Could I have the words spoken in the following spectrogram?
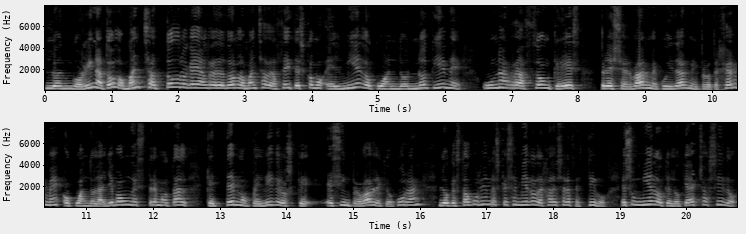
lo engorrina todo, mancha todo lo que hay alrededor, lo mancha de aceite. Es como el miedo cuando no tiene una razón que es preservarme, cuidarme y protegerme, o cuando la llevo a un extremo tal que temo peligros que es improbable que ocurran, lo que está ocurriendo es que ese miedo deja de ser efectivo. Es un miedo que lo que ha hecho ha sido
